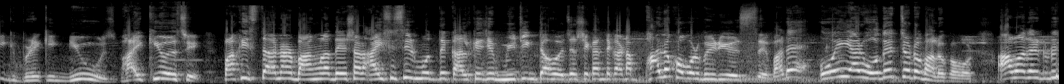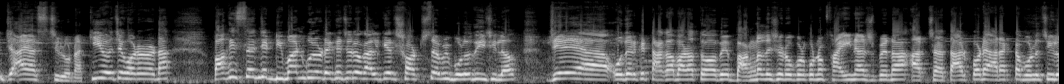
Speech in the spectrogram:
বিগ ব্রেকিং নিউজ ভাই, কি হয়েছে? পাকিস্তান আর বাংলাদেশ আর আইসিসির মধ্যে কালকে যে মিটিংটা হয়েছে, সেখান থেকে একটা ভালো খবর বেরিয়ে এসছে। মানে ওই আর ওদের জন্য ভালো খবর। আমাদের কিন্তু যায় আসছিল না। কি হয়েছে ঘটনাটা? পাকিস্তান যে ডিমান্ডগুলো রেখেছিল কালকের শর্টসে আমি বলে দিয়েছিলাম যে ওদেরকে টাকা বাড়াতে হবে, বাংলাদেশের ওপর কোনো ফাইন আসবে না। আচ্ছা তারপরে আর একটা বলেছিল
